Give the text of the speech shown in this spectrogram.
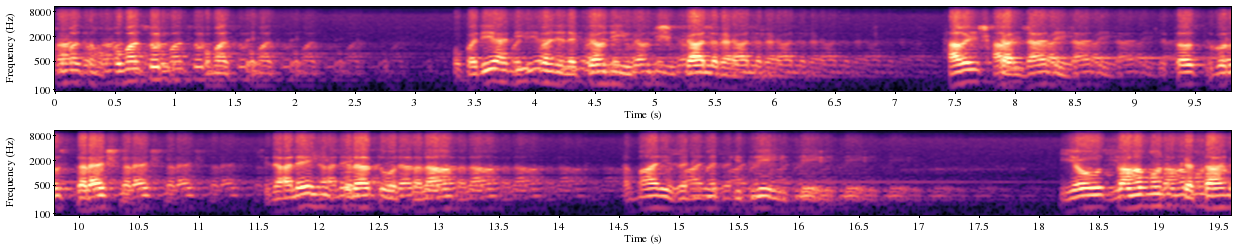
خمس هم خمس خمس دی او په دې حدیث باندې لکاونی یو اشکال راځي هغه اشکال دا دی چې تاسو برس تراشي چې د علیه الصلاۃ والسلام تمہاری غنیمت کی درې حصے یو سهم کسام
